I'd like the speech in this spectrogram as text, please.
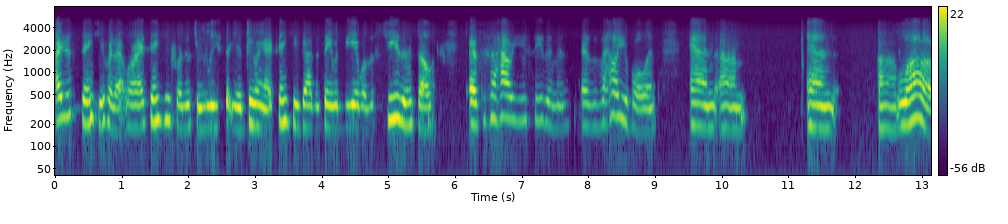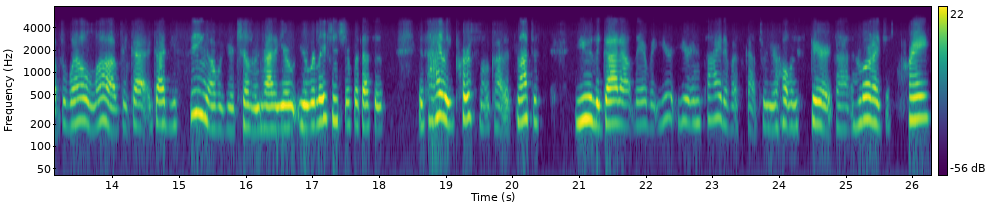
I just thank you for that, Lord. I thank you for this release that you're doing. I thank you, God, that they would be able to see themselves as how you see them as as valuable and and um, and uh, loved, well loved. God, God, you sing over your children. God, your your relationship with us is is highly personal. God, it's not just you, the God out there, but you're you're inside of us, God, through your Holy Spirit, God. And Lord, I just pray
